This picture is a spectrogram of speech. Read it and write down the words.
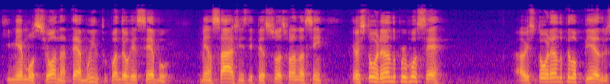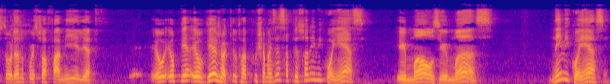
que me emociona até muito, quando eu recebo mensagens de pessoas falando assim: Eu estou orando por você, eu estou orando pelo Pedro, estou orando por sua família. Eu, eu, eu vejo aquilo e falo: Puxa, mas essa pessoa nem me conhece. Irmãos, irmãs, nem me conhecem,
